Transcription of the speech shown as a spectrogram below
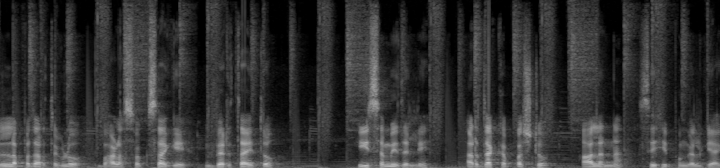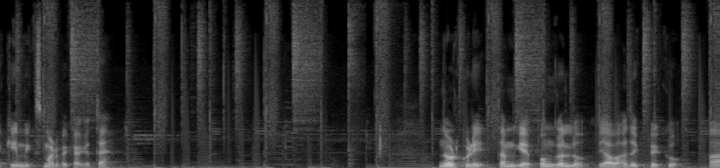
ಎಲ್ಲ ಪದಾರ್ಥಗಳು ಬಹಳ ಸೊಗಸಾಗಿ ಬೆರ್ತಾಯಿತ್ತು ಈ ಸಮಯದಲ್ಲಿ ಅರ್ಧ ಕಪ್ಪಷ್ಟು ಹಾಲನ್ನು ಸಿಹಿ ಪೊಂಗಲ್ಗೆ ಹಾಕಿ ಮಿಕ್ಸ್ ಮಾಡಬೇಕಾಗತ್ತೆ. ನೋಡ್ಕೊಳ್ಳಿ, ತಮಗೆ ಪೊಂಗಲ್ಲು ಯಾವ ಹದಕ್ಕೆ ಬೇಕು, ಆ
